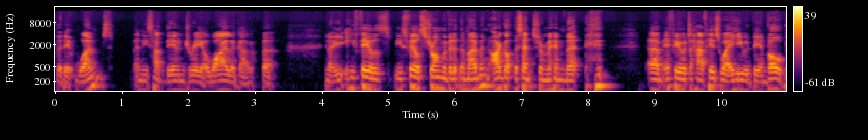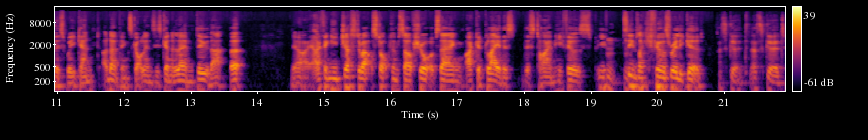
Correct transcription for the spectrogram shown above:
that it won't. And he's had the injury a while ago, but you know, he, he feels he feels strong with it at the moment. I got the sense from him that um, if he were to have his way, he would be involved this weekend. I don't think Scott Lindsey's going to let him do that, but you know, I think he just about stopped himself short of saying I could play this this time. He feels he Mm-hmm. seems like he feels really good. That's good. That's good.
